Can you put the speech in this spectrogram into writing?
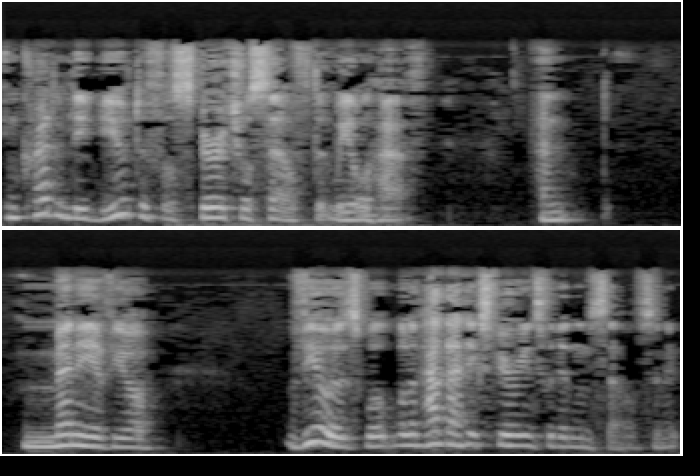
incredibly beautiful spiritual self that we all have. And many of your viewers will, will have had that experience within themselves, and it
